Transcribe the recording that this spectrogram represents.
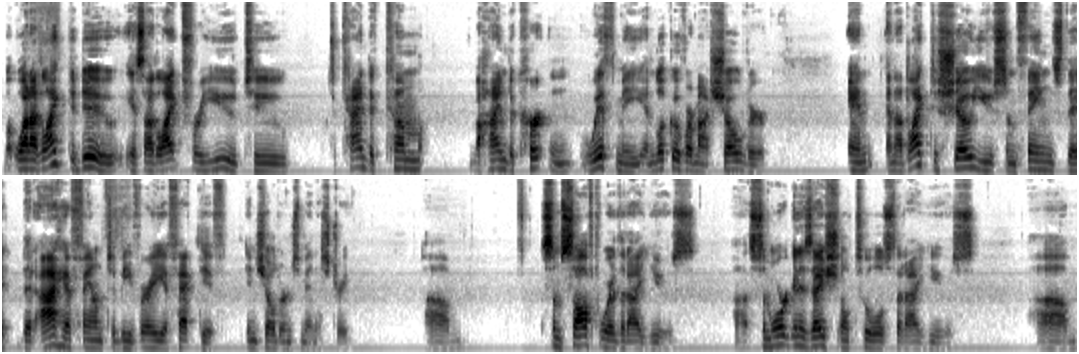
But what I'd like to do is I'd like for you to to kind of come behind the curtain with me and look over my shoulder and and I'd like to show you some things that that I have found to be very effective in children's ministry. Um, some software that I use, uh, some organizational tools that I use. Um,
